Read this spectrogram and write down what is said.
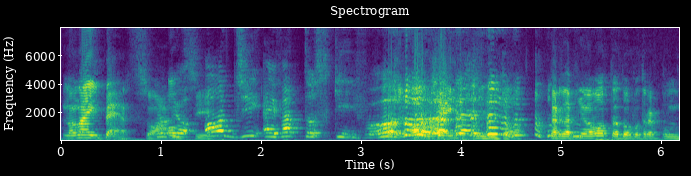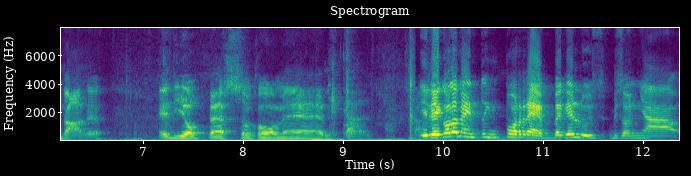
non hai perso, Proprio anzi. oggi hai fatto schifo. Oggi hai vinto. Per la prima volta dopo tre puntate. Ed io ho perso come. Il cane. Il regolamento imporrebbe che lui bisogna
